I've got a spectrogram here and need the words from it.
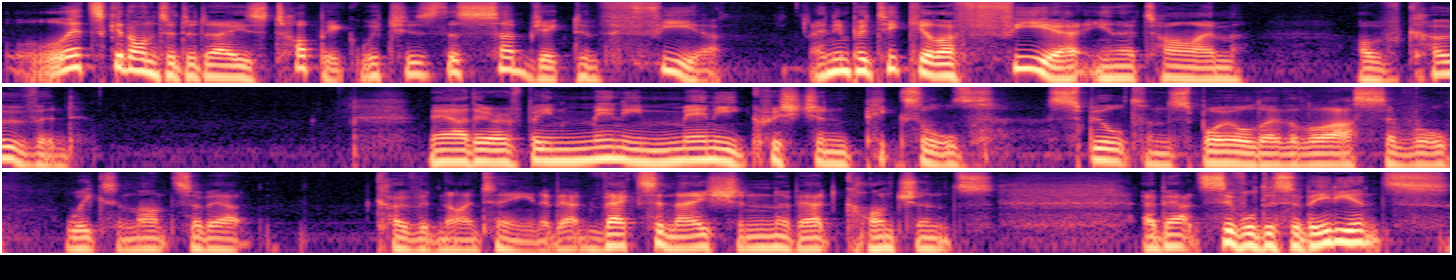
Let's get on to today's topic, which is the subject of fear, and in particular, fear in a time of COVID. Now, there have been many, many Christian pixels spilt and spoiled over the last several weeks and months about COVID 19, about vaccination, about conscience, about civil disobedience,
